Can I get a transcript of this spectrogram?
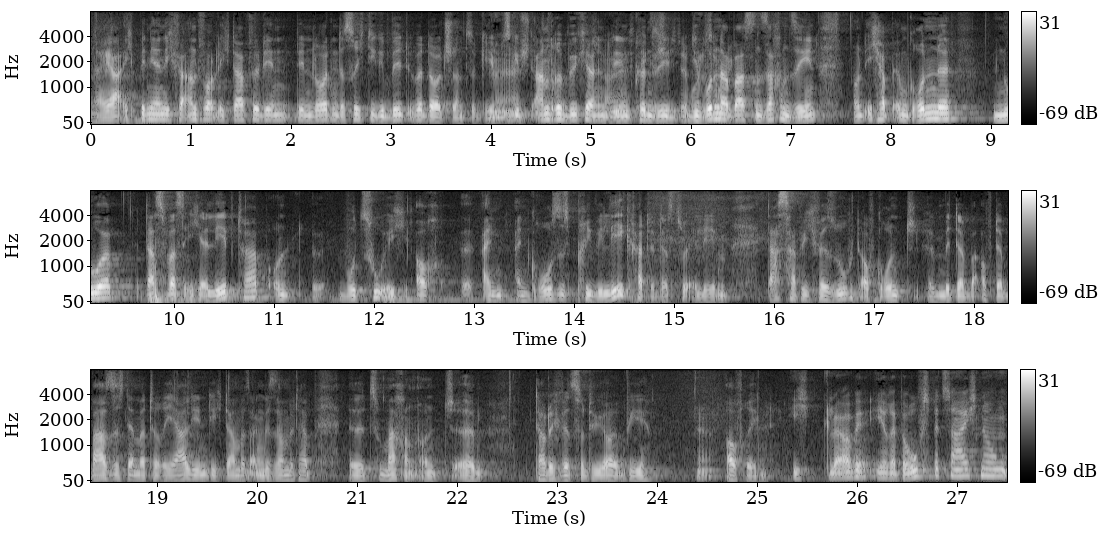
Naja, ich bin ja nicht verantwortlich dafür, den, den Leuten das richtige Bild über Deutschland zu geben. Ja, es gibt stimmt. andere Bücher, in denen können Sie die wunderbar wunderbarsten Sachen sehen. Und ich habe im Grunde nur das, was ich erlebt habe und äh, wozu ich auch äh, ein, ein großes Privileg hatte, das zu erleben, das habe ich versucht, aufgrund, äh, mit der, auf der Basis der Materialien, die ich damals angesammelt habe, äh, zu machen. Und dadurch wird es natürlich auch irgendwie ja. aufregend. Ich glaube, Ihre Berufsbezeichnung,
